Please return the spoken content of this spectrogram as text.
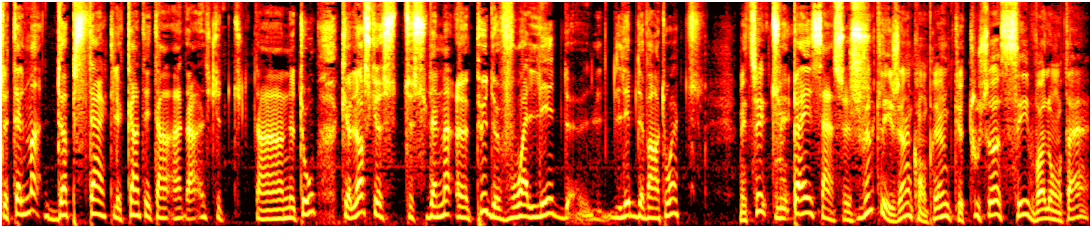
t'as tellement d'obstacles quand t'es en, en, auto, que lorsque tu as soudainement un peu de voie libre, libre devant toi, tu, Mais tu sais, tu mais pèses sans ce je veux que les gens comprennent que tout ça, c'est volontaire.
